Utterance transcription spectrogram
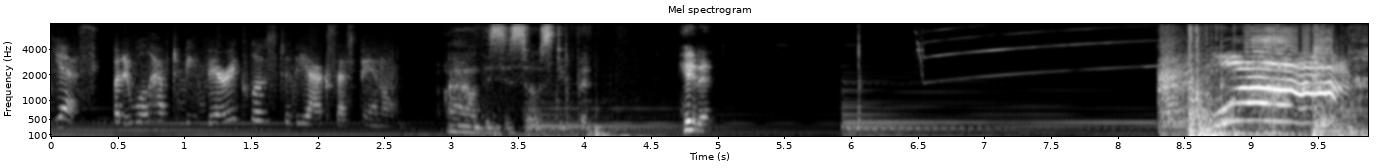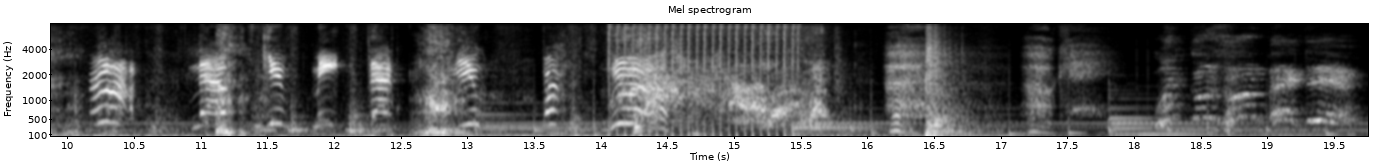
Yes, but it will have to be very close to the access panel. Oh, this is so stupid. Hit it. Now give me that you. okay. What goes on back there?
